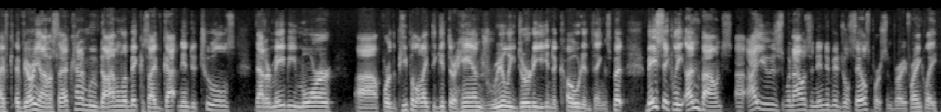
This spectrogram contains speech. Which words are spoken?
I've very honestly, I've kind of moved on a little bit because I've gotten into tools that are maybe more uh, for the people that like to get their hands really dirty into code and things. But basically, Unbounce, uh, I used when I was an individual salesperson, very frankly,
